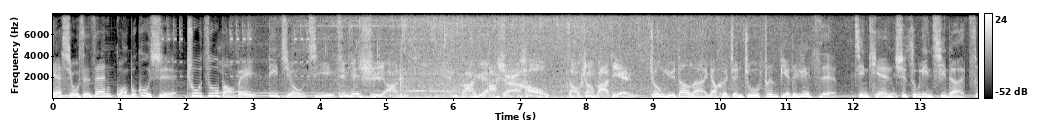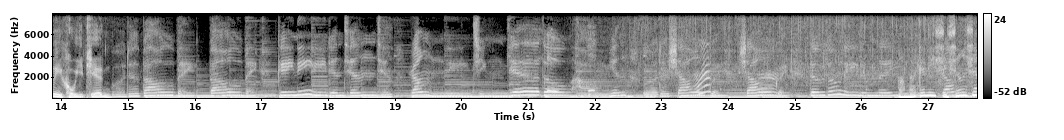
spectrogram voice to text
Yes 九三三广播故事《出租宝贝》第九集。今天是二零一年八月二十二号早上八点，终于到了要和珍珠分别的日子。今天是租赁期的最后一天。我的宝贝，宝贝，给你一点甜甜，让你今夜都好眠。我的小鬼，小鬼，逗逗你的美。妈妈跟你洗香香。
